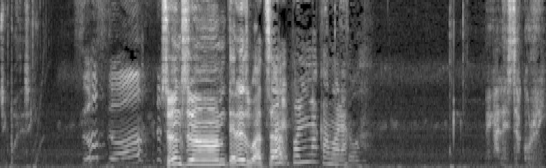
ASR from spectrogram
Sí puede, sí. Sun Sun, ¿tienes WhatsApp? Pon, pon la cámara. Venga, Alexa, corre.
